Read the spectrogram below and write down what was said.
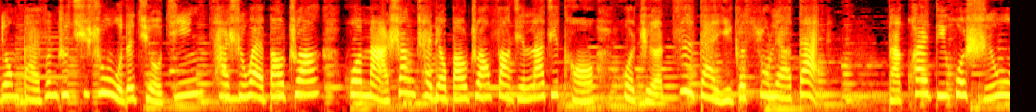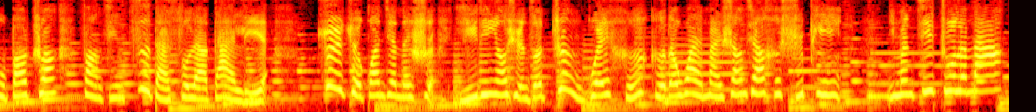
用百分之七十五的酒精擦拭外包装，或马上拆掉包装放进垃圾桶，或者自带一个塑料袋，把快递或食物包装放进自带塑料袋里。最最关键的是，一定要选择正规合格的外卖商家和食品。你们记住了吗？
